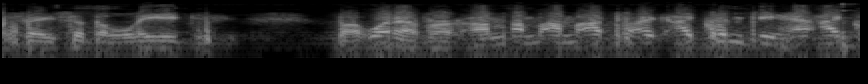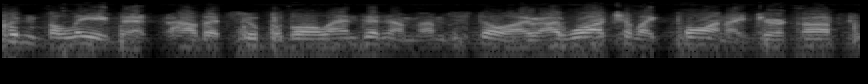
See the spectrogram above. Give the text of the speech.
the face of the league. But whatever. I'm, I'm, I'm, I, I couldn't be, ha- I couldn't believe that how that Super Bowl ended. I'm, I'm still, I, I watch it like porn. I jerk off to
